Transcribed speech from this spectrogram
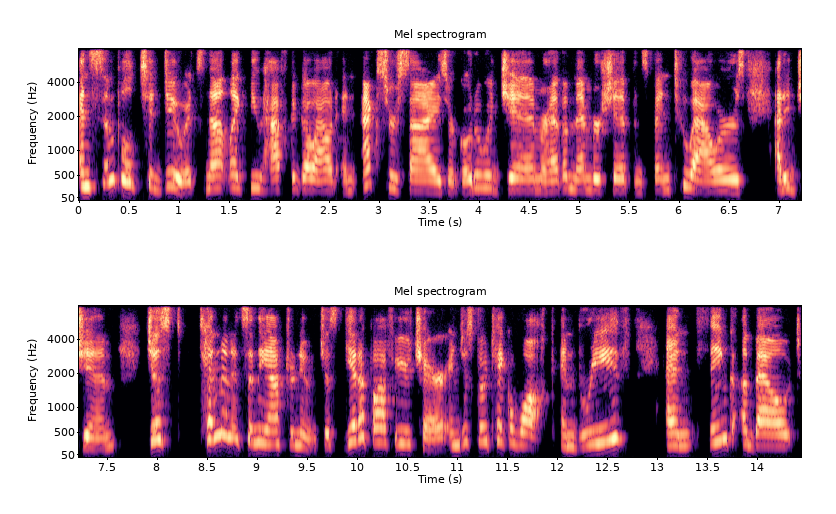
and simple to do. It's not like you have to go out and exercise or go to a gym or have a membership and spend two hours at a gym. Just 10 minutes in the afternoon, just get up off of your chair and just go take a walk and breathe and think about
